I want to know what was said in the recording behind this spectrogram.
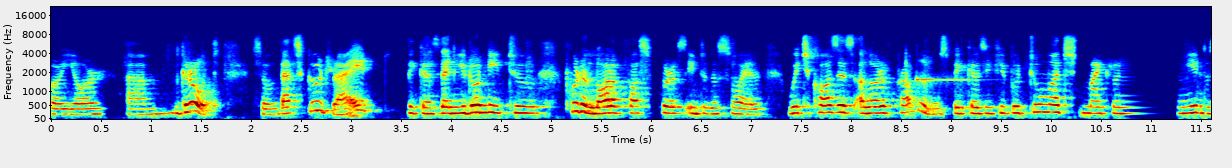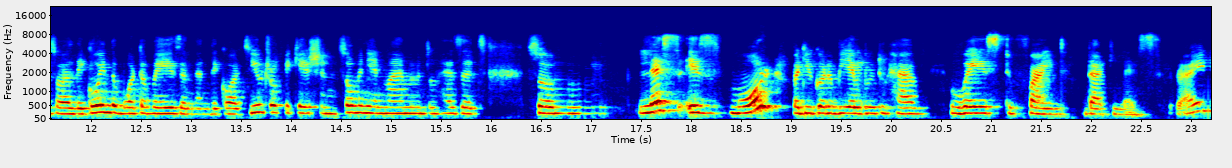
for your um, growth. So that's good, right? Because then you don't need to put a lot of phosphorus into the soil, which causes a lot of problems. Because if you put too much micronutrients in the soil, they go in the waterways and then they cause eutrophication, so many environmental hazards. So less is more, but you've got to be able to have ways to find that less, right?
